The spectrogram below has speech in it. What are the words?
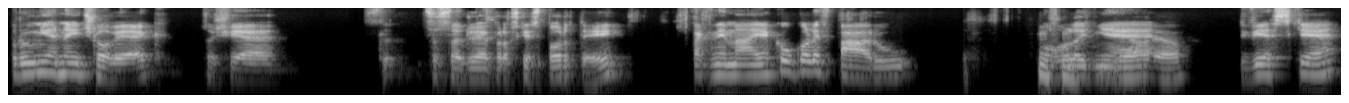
průměrný člověk, což je, co sleduje prostě sporty, tak nemá jakoukoliv páru ohledně jo, jo. 200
